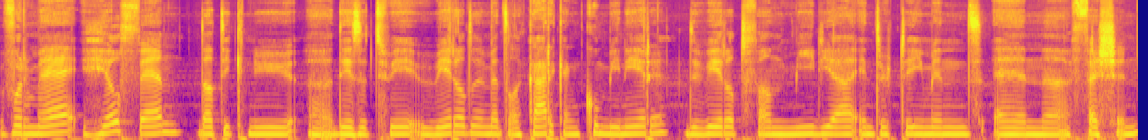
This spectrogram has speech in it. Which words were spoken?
voor mij heel fijn dat ik nu deze twee werelden met elkaar kan combineren. De wereld van media, entertainment en uh, fashion.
